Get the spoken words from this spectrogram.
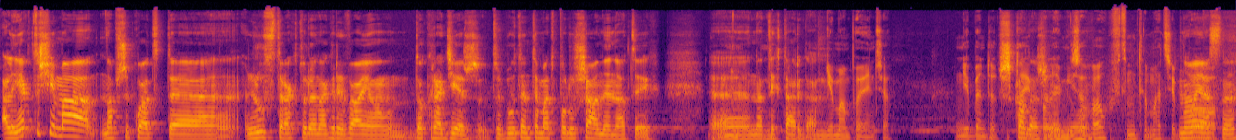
Ale jak to się ma na przykład te lustra, które nagrywają do kradzieży? Czy był ten temat poruszany na tych, e, na tych targach? Nie mam pojęcia. Nie będę tutaj Szkoda, polemizował w tym temacie, No bo, jasne.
